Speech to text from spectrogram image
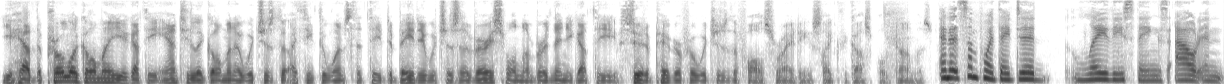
you have the prolegomena, you got the antilegomena, which is the, I think the ones that they debated, which is a very small number, and then you got the pseudepigrapha, which is the false writings like the Gospel of Thomas. And at some point, they did lay these things out and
